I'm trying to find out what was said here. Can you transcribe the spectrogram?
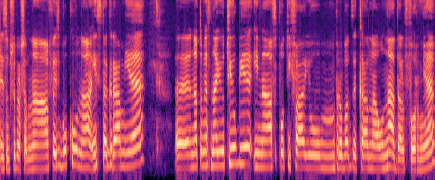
Jezu, przepraszam, na Facebooku, na Instagramie, e, natomiast na YouTubie i na Spotify'u prowadzę kanał nadal w formie.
